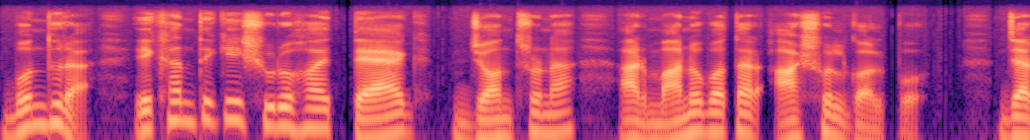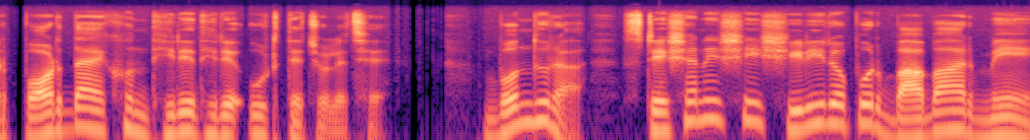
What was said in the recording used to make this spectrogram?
বন্ধুরা, এখান থেকেই শুরু হয় ত্যাগ, যন্ত্রণা আর মানবতার আসল গল্প, যার পর্দা এখন ধীরে ধীরে উঠতে চলেছে। বন্ধুরা, স্টেশনের সেই সিঁড়ির ওপর বাবা আর মেয়ে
